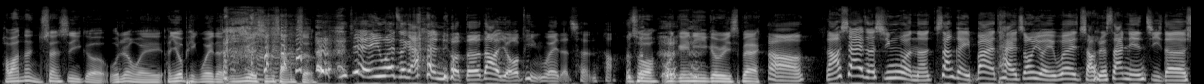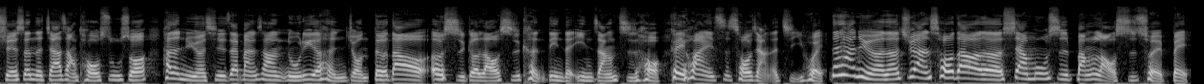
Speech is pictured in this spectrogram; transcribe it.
好吧，那你算是一个我认为很有品味的音乐欣赏者，就因为这个按钮得到有品味的称号。不错，我给你一个 respect。好。然后下一则新闻呢？上个礼拜，台中有一位小学三年级的学生的家长投诉说，他的女儿其实在班上努力了很久，得到二十个老师肯定的印章之后，可以换一次抽奖的机会。但他女儿呢，居然抽到的项目是帮老师捶背。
